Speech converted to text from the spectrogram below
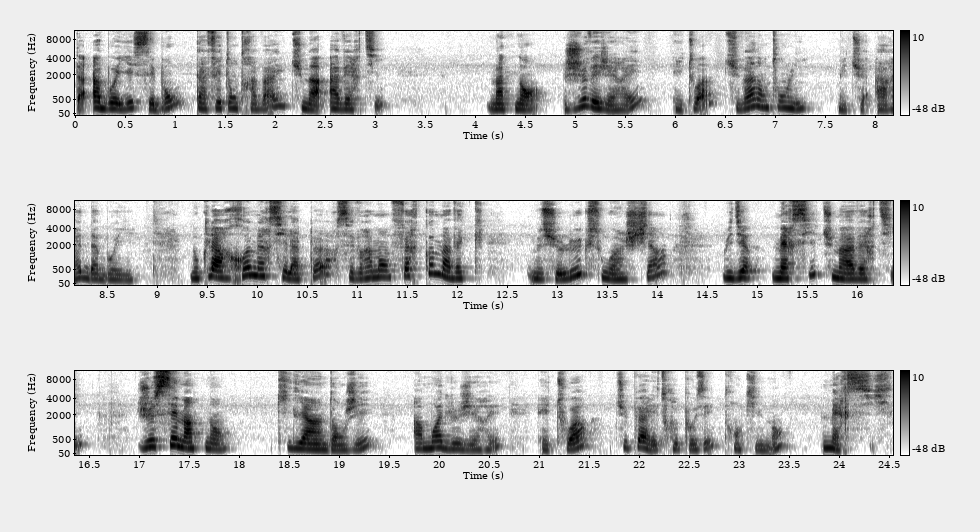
t'as aboyé, c'est bon, t'as fait ton travail, tu m'as averti. Maintenant, je vais gérer et toi, tu vas dans ton lit. Mais tu arrêtes d'aboyer. Donc là, remercier la peur, c'est vraiment faire comme avec Monsieur Lux ou un chien, lui dire merci, tu m'as averti. Je sais maintenant qu'il y a un danger, à moi de le gérer. Et toi, tu peux aller te reposer tranquillement merci.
